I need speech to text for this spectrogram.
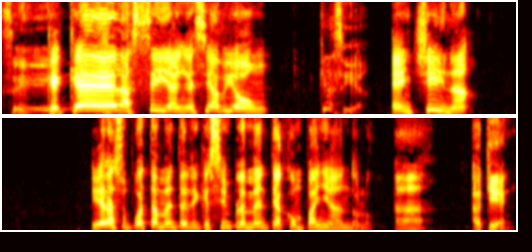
Sí. que qué él hacía en ese avión ¿Qué hacía? en China y era supuestamente de que simplemente acompañándolo. Ah. ¿A quién?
